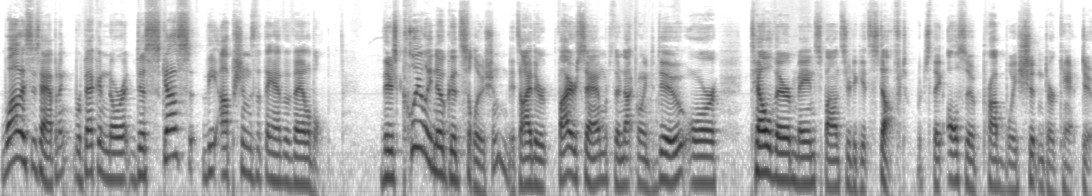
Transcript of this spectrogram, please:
While this is happening, Rebecca and Nora discuss the options that they have available. There's clearly no good solution. It's either fire Sam, which they're not going to do, or tell their main sponsor to get stuffed, which they also probably shouldn't or can't do.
